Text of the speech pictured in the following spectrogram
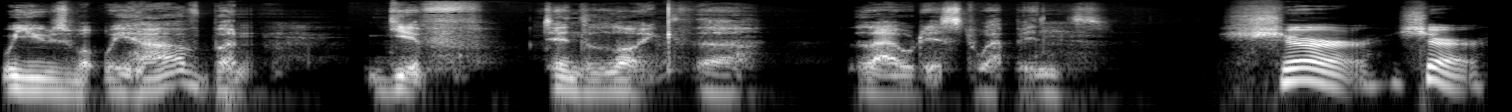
we use what we have, but giff tend to like the loudest weapons. Sure, sure.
